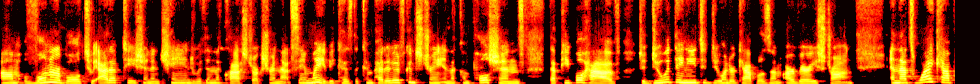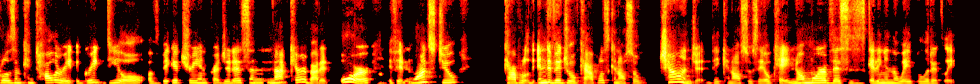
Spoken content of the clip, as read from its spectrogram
um, vulnerable to adaptation and change within the class structure in that same way because the competitive constraint and the compulsions that people have to do what they need to do under capitalism are very strong. And that's why capitalism can tolerate a great deal of bigotry and prejudice and not care about it. Or if it wants to, capital individual capitalists can also challenge it they can also say okay no more of this, this is getting in the way politically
